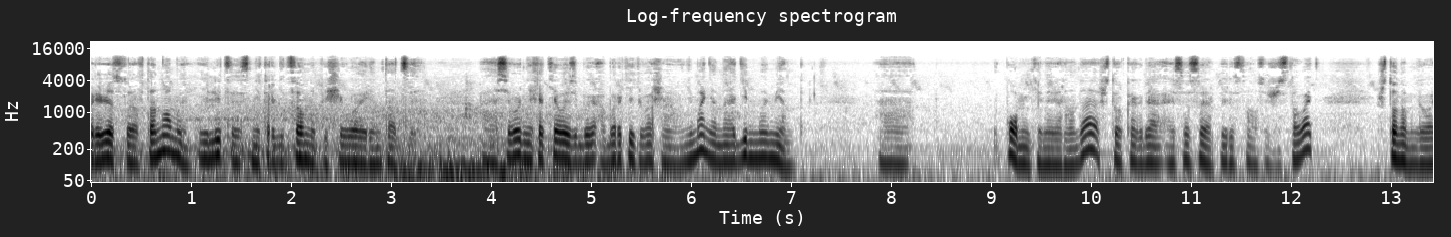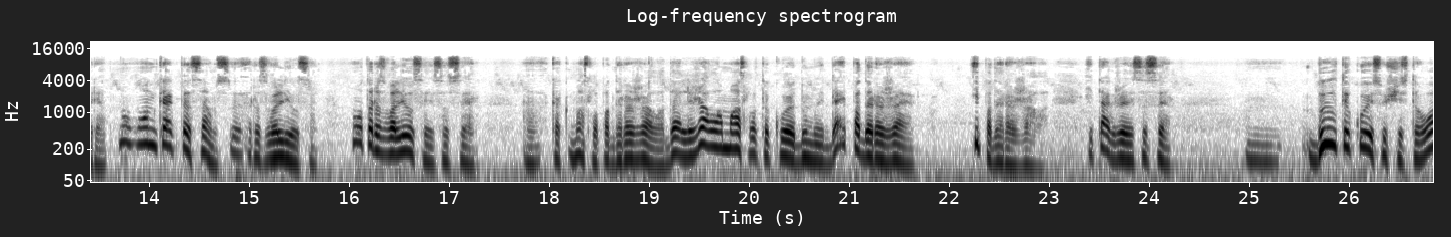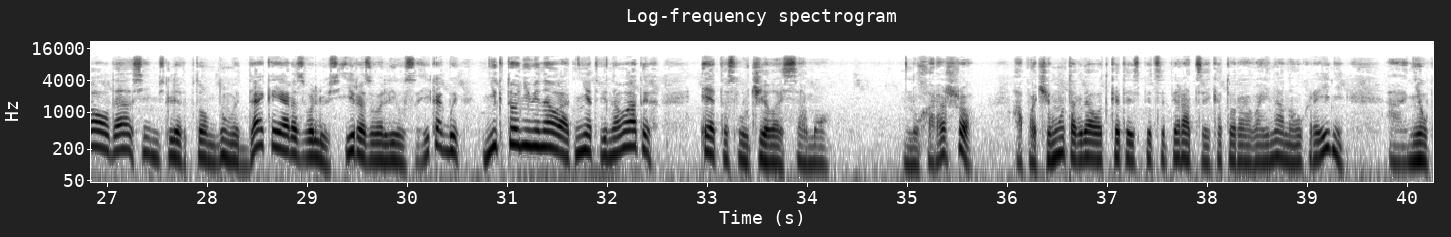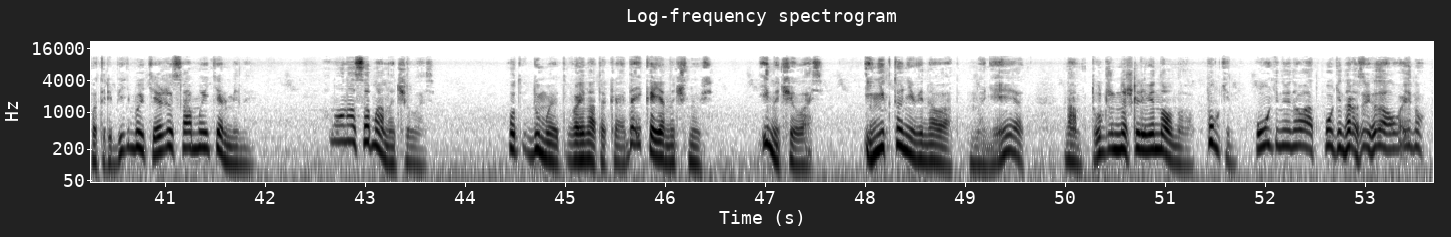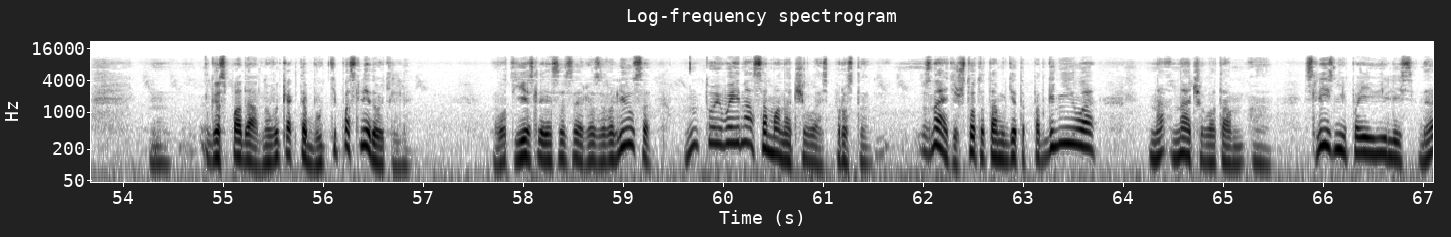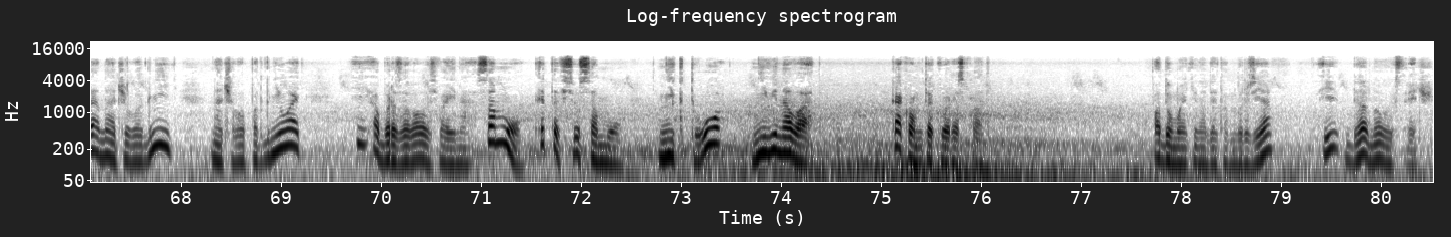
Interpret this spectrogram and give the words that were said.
Приветствую автономы и лица с нетрадиционной пищевой ориентацией. А сегодня хотелось бы обратить ваше внимание на один момент. А, помните, наверное, да, что когда СССР перестал существовать, что нам говорят? Ну, он как-то сам развалился. Ну, вот развалился СССР. А, как масло подорожало, да, лежало масло такое, думает, дай подорожаю. И подорожало. И также СССР был такой, существовал, да, 70 лет, потом думает, дай-ка я развалюсь, и развалился. И как бы никто не виноват, нет виноватых, это случилось само. Ну хорошо. А почему тогда вот к этой спецоперации, которая война на Украине, а, не употребить бы те же самые термины? Ну она сама началась. Вот думает, война такая, дай-ка я начнусь. И началась. И никто не виноват. Но нет, нам тут же нашли виновного. Путин. Путин виноват, Путин развязал войну господа, но ну вы как-то будьте последовательны. Вот если СССР развалился, ну то и война сама началась. Просто, знаете, что-то там где-то подгнило, на, начало там э, слизни появились, да, начало гнить, начало подгнивать, и образовалась война. Само, это все само. Никто не виноват. Как вам такой расклад? Подумайте над этим, друзья, и до новых встреч.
